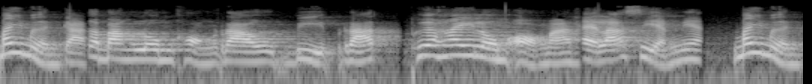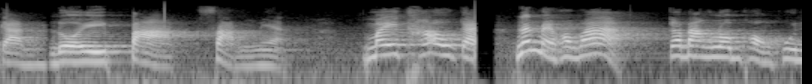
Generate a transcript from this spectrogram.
ไม่เหมือนกันกระบังลมของเราบีบรัดเพื่อให้ลมออกมา แต่ละเสียงเนี่ยไม่เหมือนกัน โดยปากสั่นเนี่ยไม่เท่ากัน นั่นหมายความว่ากระบังลมของคุณ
